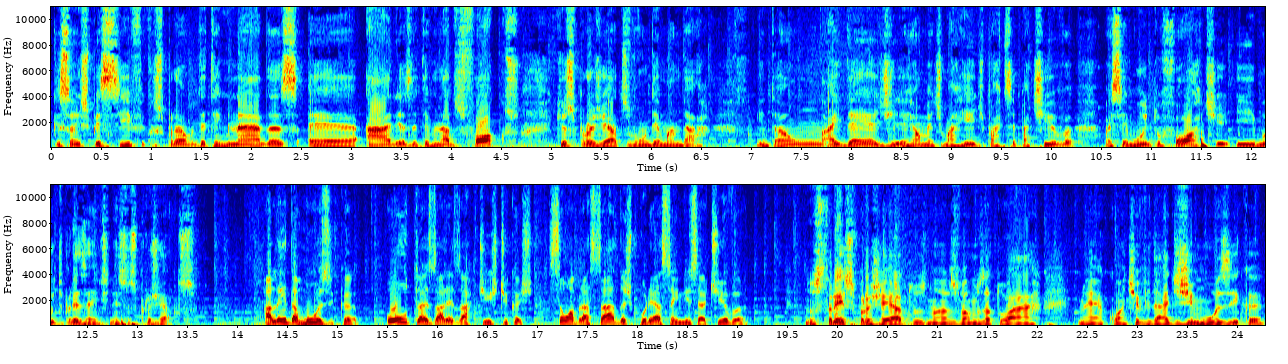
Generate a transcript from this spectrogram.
que são específicos para determinadas é, áreas, determinados focos que os projetos vão demandar. Então, a ideia de realmente uma rede participativa vai ser muito forte e muito presente nesses projetos. Além da música, outras áreas artísticas são abraçadas por essa iniciativa? Nos três projetos, nós vamos atuar né, com atividades de música,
